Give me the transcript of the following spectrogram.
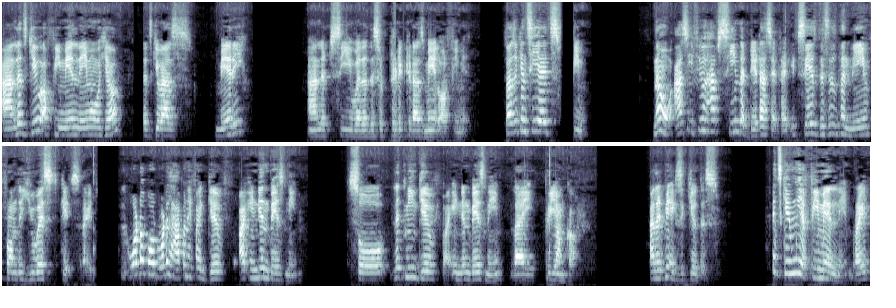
And let's give a female name over here. Let's give as Mary and let's see whether this would predict it as male or female. So as you can see, here, it's female. Now, as if you have seen the data set, right, it says this is the name from the US kids, right? What about what will happen if I give an Indian based name? So let me give an Indian based name like Priyanka and let me execute this. It's giving me a female name, right?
